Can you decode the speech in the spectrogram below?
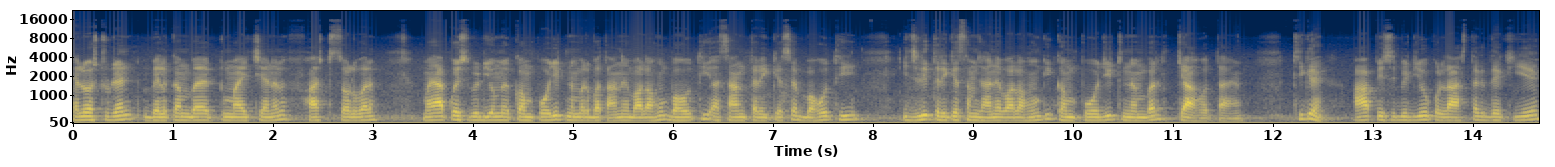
Hello student, welcome back to my channel fast solver. मैं आपको इस वीडियो में कंपोजिट नंबर बताने वाला हूँ। बहुत ही आसान तरीके से, बहुत ही इजली तरीके से समझाने वाला हूँ कि कंपोजिट नंबर क्या होता है। ठीक है, आप इस वीडियो को लास्ट तक देखिए।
